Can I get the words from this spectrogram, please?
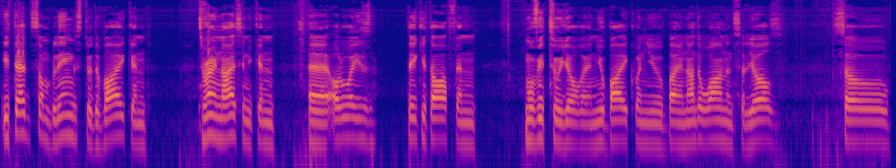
it adds some blings to the bike and it's very nice and you can uh, always take it off and move it to your uh, new bike when you buy another one and sell yours. So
